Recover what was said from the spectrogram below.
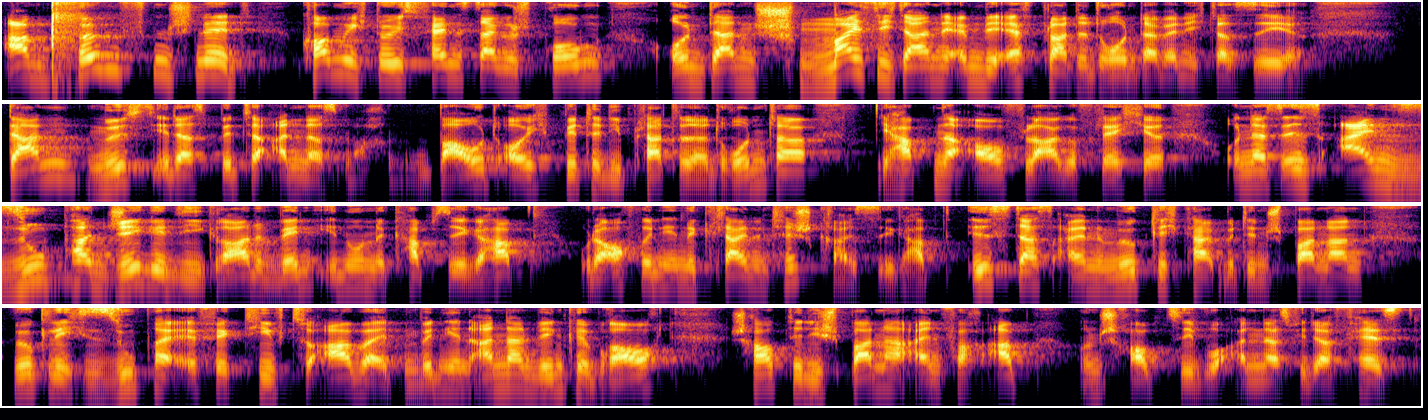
Am fünften Schnitt komme ich durchs Fenster gesprungen und dann schmeiße ich da eine MDF-Platte drunter, wenn ich das sehe dann müsst ihr das bitte anders machen. Baut euch bitte die Platte darunter. Ihr habt eine Auflagefläche und das ist ein super Jiggedy, gerade wenn ihr nur eine Kappsäge habt oder auch wenn ihr eine kleine Tischkreissäge habt, ist das eine Möglichkeit mit den Spannern wirklich super effektiv zu arbeiten. Wenn ihr einen anderen Winkel braucht, schraubt ihr die Spanner einfach ab und schraubt sie woanders wieder fest.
